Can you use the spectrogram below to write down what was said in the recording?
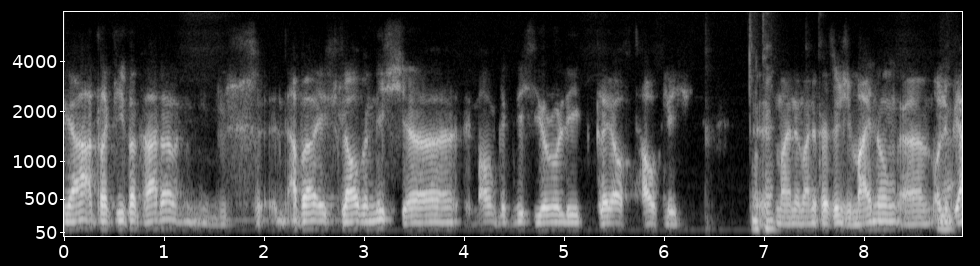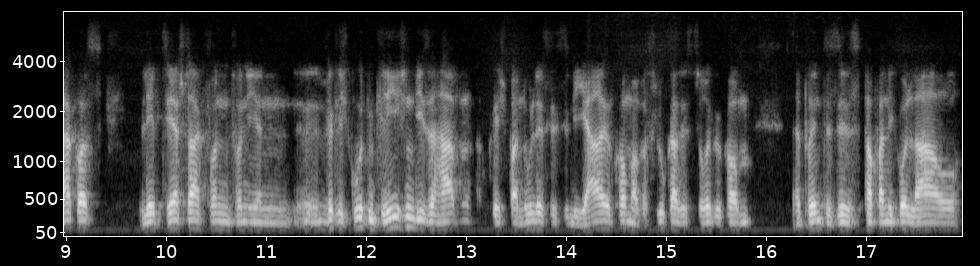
Ja, attraktiver Kader, aber ich glaube nicht, äh, im Augenblick nicht Euroleague Playoff tauglich. Okay. Das ist meine, meine persönliche Meinung. Ähm, Olympiakos ja. Lebt sehr stark von, von ihren äh, wirklich guten Griechen, die sie haben. Okay, Spanoulis ist in die Jahre gekommen, aber Slukas ist zurückgekommen. Printis ist Papa Nikolaou.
